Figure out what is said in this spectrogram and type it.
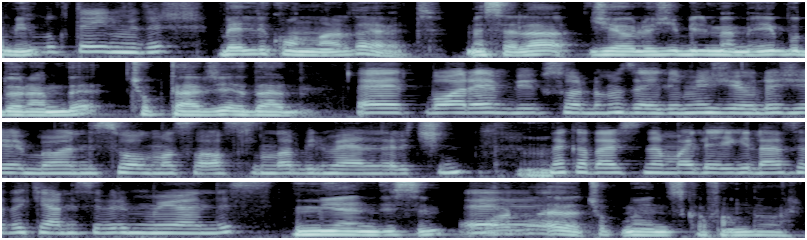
mutluluk değil midir? Belli konularda evet. Mesela jeoloji bilmemeyi bu dönemde çok tercih ederdim. Evet bu ara en büyük sorunumuz eylemin jeoloji mühendisi olması aslında bilmeyenler için. Ne kadar sinemayla ilgilense de kendisi bir mühendis. Mühendisim. Ee, bu arada evet çok mühendis kafamda var.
